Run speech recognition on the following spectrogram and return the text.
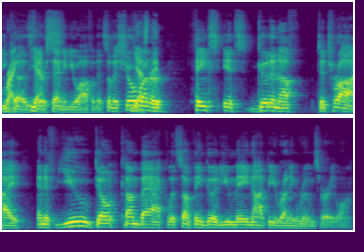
Right, because they're sending you off of it. So the Yes, showrunner they- thinks it's good enough to try, and if you don't come back with something good, you may not be running rooms very long.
